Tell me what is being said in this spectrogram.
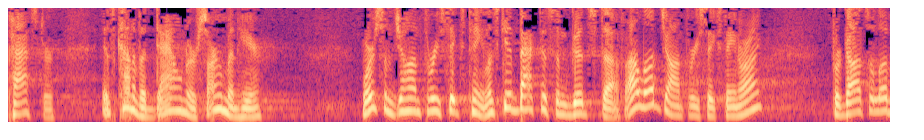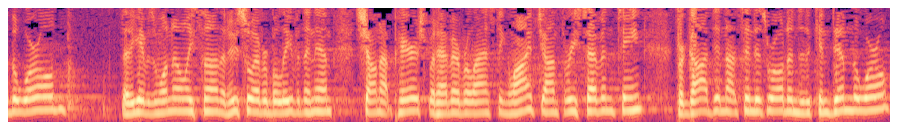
pastor, it's kind of a downer sermon here. Where's some John 3.16? Let's get back to some good stuff. I love John 3.16, right? For God so loved the world that he gave his one and only son that whosoever believeth in him shall not perish but have everlasting life. John 3.17. For God did not send his world into to condemn the world,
